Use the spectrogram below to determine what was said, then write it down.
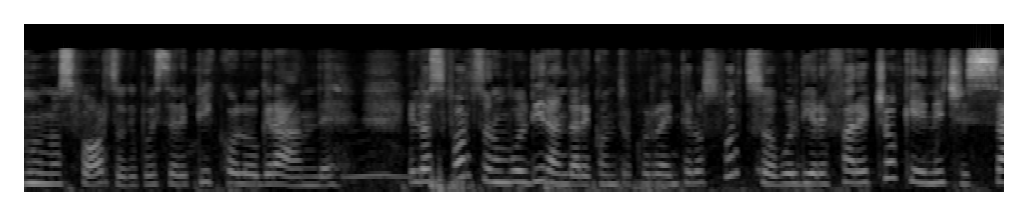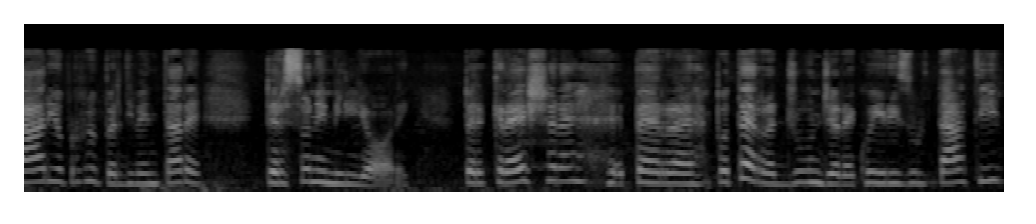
uno sforzo che può essere piccolo o grande. E lo sforzo non vuol dire andare controcorrente, lo sforzo vuol dire fare ciò che è necessario proprio per diventare persone migliori, per crescere, per poter raggiungere quei risultati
